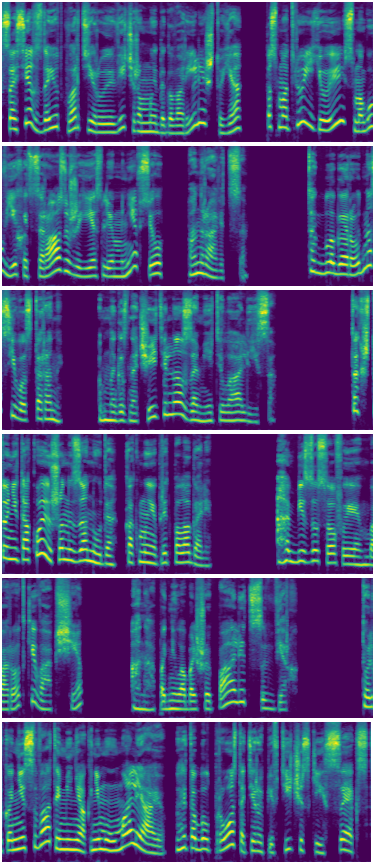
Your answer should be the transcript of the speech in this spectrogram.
Сосед сдает квартиру, и вечером мы договорились, что я посмотрю ее и смогу въехать сразу же, если мне все понравится. Так благородно с его стороны, многозначительно заметила Алиса. Так что не такой уж он и зануда, как мы предполагали. А без усов и бородки вообще. Она подняла большой палец вверх. Только не сваты меня к нему, умоляю. Это был просто терапевтический секс.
